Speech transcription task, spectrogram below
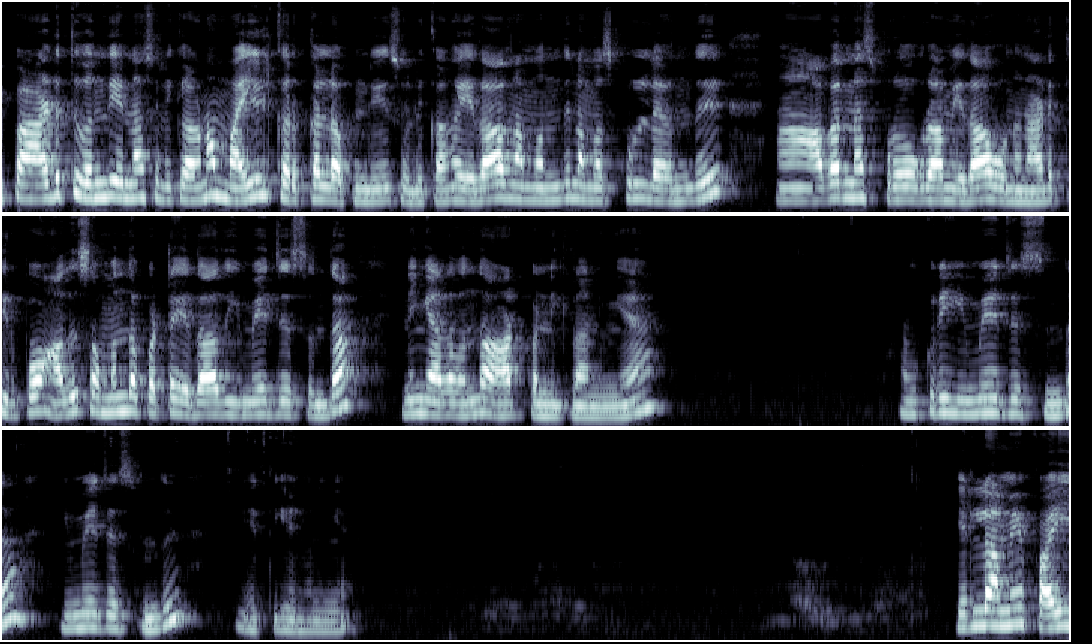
இப்போ அடுத்து வந்து என்ன சொல்லியிருக்காங்கன்னா மயில் கற்கள் அப்படின்னு சொல்லி சொல்லியிருக்காங்க. ஏதாவது நம்ம வந்து நம்ம ஸ்கூலில் வந்து அவேர்னஸ் ப்ரோக்ராம் ஏதாவது ஒன்று நடத்தியிருப்போம். அது சம்மந்தப்பட்ட ஏதாவது இமேஜஸ் இருந்தால் நீங்கள் அதை வந்து ஆட் பண்ணிக்கலாம் நீங்கள் அதுக்குரிய இமேஜஸ் இருந்தால் இமேஜஸ் வந்து ஏற்றிக்கங்க நீங்கள் எல்லாமே ஃபைவ்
